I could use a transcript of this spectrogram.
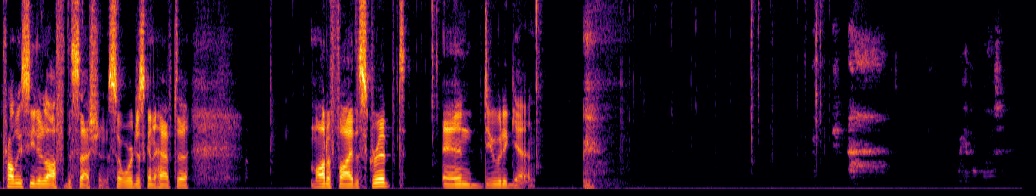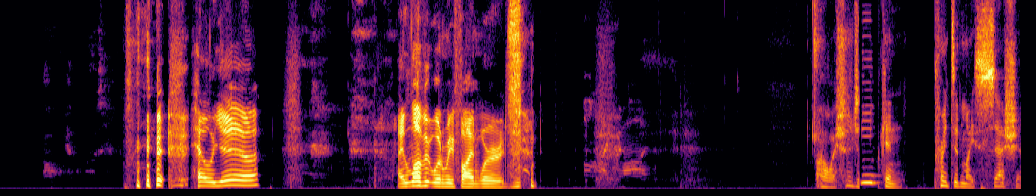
Probably seeded off of the session, so we're just going to have to modify the script and do it again. Hell yeah! I love it when we find words. Oh, I should have just fucking printed my session.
